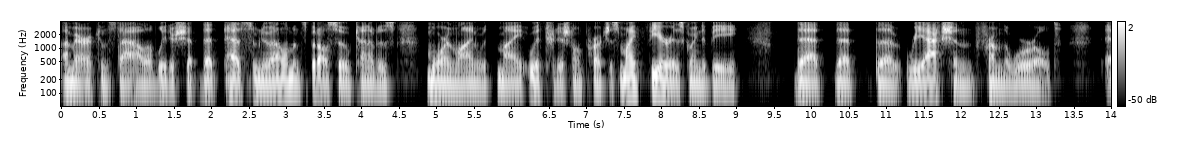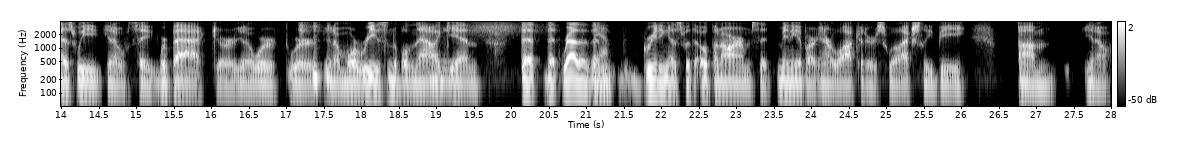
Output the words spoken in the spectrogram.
American style of leadership that has some new elements, but also kind of is more in line with my with traditional approaches? My fear is going to be that that the reaction from the world as we you know say we're back or you know we're we're you know more reasonable now mm-hmm. again that that rather than yeah. greeting us with open arms that many of our interlocutors will actually be um, you know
